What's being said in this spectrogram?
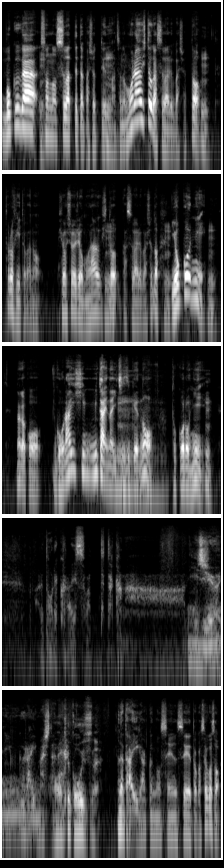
僕がその座ってた場所っていうのは、うん。そのもらう人が座る場所と、うん。トロフィーとかの表彰状をもらう人が座る場所と、うん。横にうん。なんかこうご来賓みたいな位置づけのところに、れどれくらい座ってたかな。20人ぐらいいましたね。結構多いですね。大学の先生とかそれこそ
